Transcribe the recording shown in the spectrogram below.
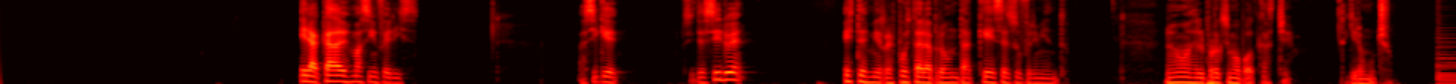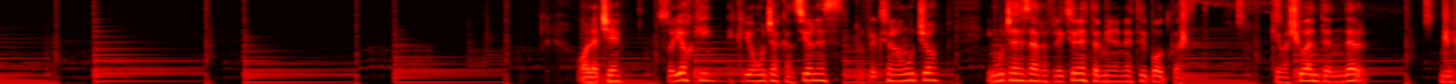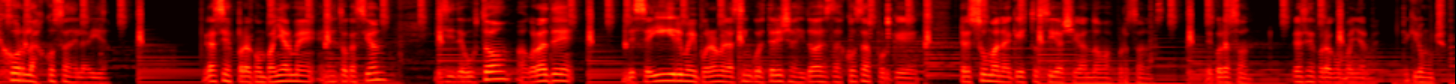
era cada vez más infeliz. Así que, si te sirve, esta es mi respuesta a la pregunta, ¿qué es el sufrimiento? Nos vemos en el próximo podcast, che. Te quiero mucho. Hola, che. soy Oski, escribo muchas canciones, reflexiono mucho y muchas de esas reflexiones terminan en este podcast, que me ayuda a entender mejor las cosas de la vida. Gracias por acompañarme en esta ocasión y si te gustó, acordate de seguirme y ponerme las 5 estrellas y todas esas cosas porque resuman a que esto siga llegando a más personas. De corazón, gracias por acompañarme. Te quiero mucho.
